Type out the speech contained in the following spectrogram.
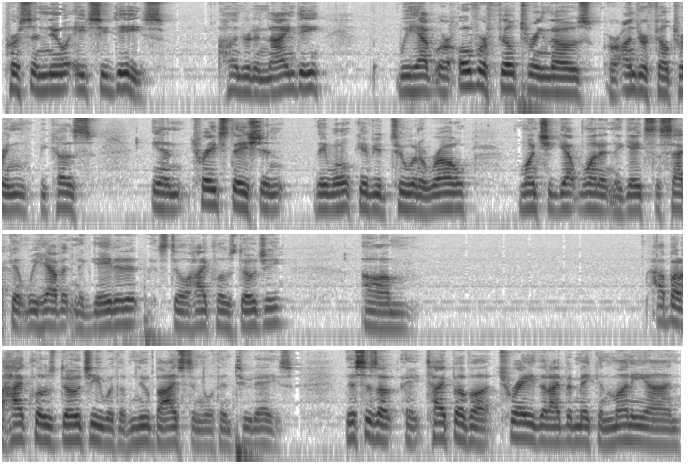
Person new HCDs, 190. We have we're over filtering those or under filtering because in TradeStation they won't give you two in a row. Once you get one, it negates the second. We haven't negated it. It's still a high close doji. Um, how about a high close doji with a new buy signal within two days? This is a, a type of a trade that I've been making money on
